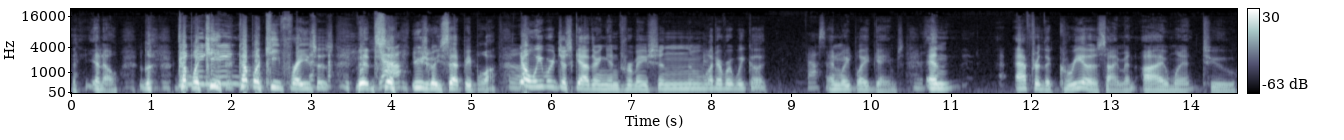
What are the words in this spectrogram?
You know, a couple of key ding. couple of key phrases that Yeah. usually set people off. No, we were just gathering information, whatever we could. fascinating. and we played games. And And after the Korea assignment, I went to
